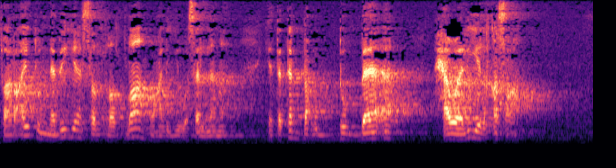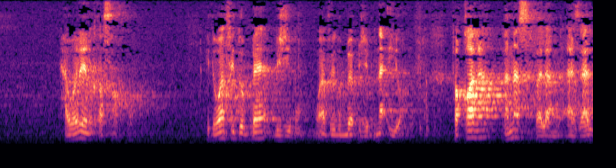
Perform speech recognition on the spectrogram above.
فرأيت النبي صلى الله عليه وسلم يتتبع الدباء حوالي القصعة. حوالي القصعة. إذا وافي دباء بيجيبهم وافي دباء بيجيب نقيهم فقال أنس فلم أزل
